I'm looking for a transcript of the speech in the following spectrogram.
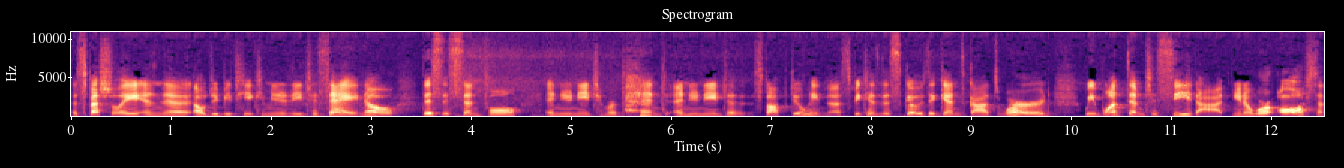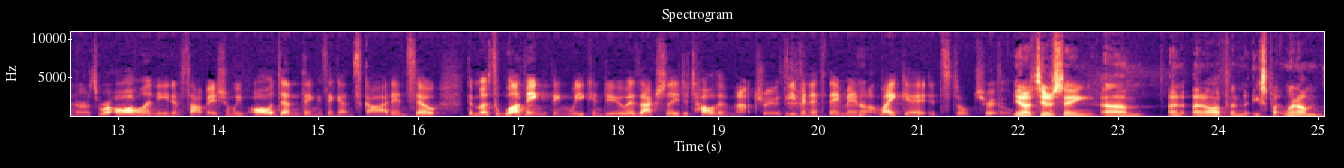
especially in the LGBT community, to say, no, this is sinful and you need to repent and you need to stop doing this because this goes against God's word. We want them to see that. You know, we're all sinners. We're all in need of salvation. We've all done things against God. And so the most loving thing we can do is actually to tell them that truth. Even if they may not like it, it's still true. You know, it's interesting, um, and, often explain when I'm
